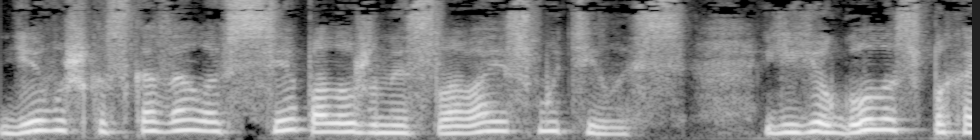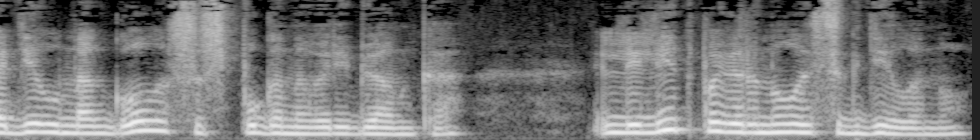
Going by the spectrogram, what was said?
Девушка сказала все положенные слова и смутилась. Ее голос походил на голос испуганного ребенка. Лилит повернулась к Дилану.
